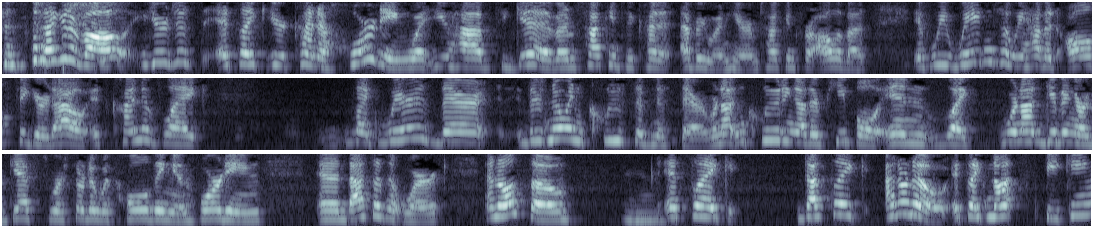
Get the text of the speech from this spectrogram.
Second of all, you're just it's like you're kind of hoarding what you have to give. I'm talking to kind of everyone here. I'm talking for all of us. If we wait until we have it all figured out, it's kind of like like where is there there's no inclusiveness there. We're not including other people in like we're not giving our gifts. We're sort of withholding and hoarding and that doesn't work. And also mm. it's like that's like i don't know. It's like not speaking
